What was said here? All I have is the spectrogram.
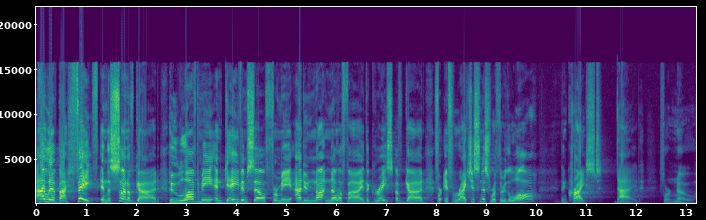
I live by faith in the Son of God who loved me and gave himself for me. I do not nullify the grace of God, for if righteousness were through the law, then Christ died for no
